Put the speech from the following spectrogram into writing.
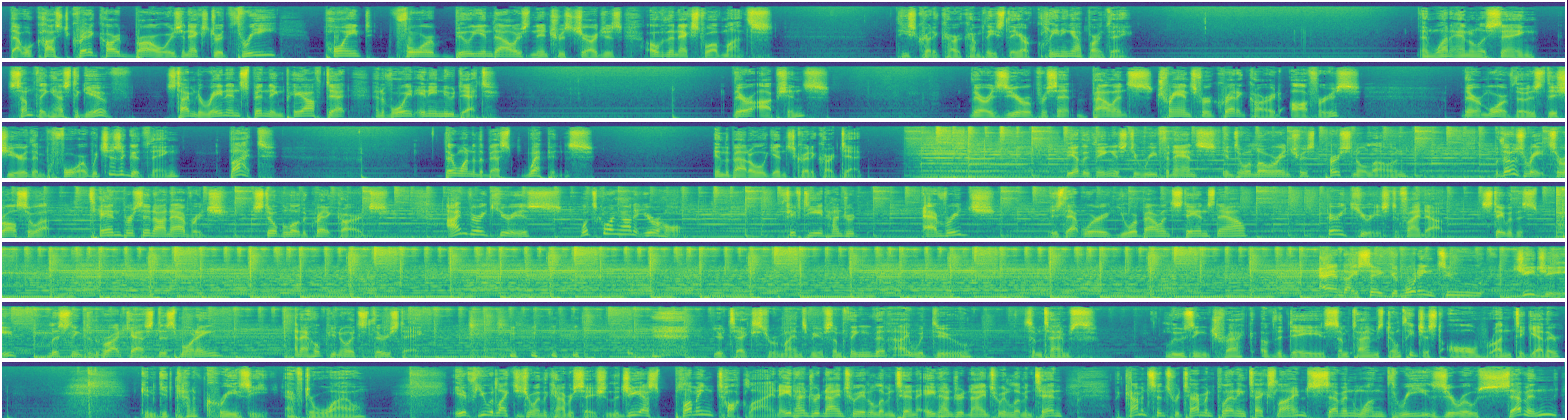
That will cost credit card borrowers an extra $3.4 billion in interest charges over the next 12 months. These credit card companies, they are cleaning up, aren't they? And one analyst saying, something has to give. It's time to rein in spending, pay off debt, and avoid any new debt. There are options. There are 0% balance transfer credit card offers. There are more of those this year than before, which is a good thing. But they're one of the best weapons in the battle against credit card debt. The other thing is to refinance into a lower interest personal loan. But those rates are also up 10% on average, still below the credit cards. I'm very curious what's going on at your home? 5800 average? Is that where your balance stands now? Very curious to find out. Stay with us. And I say good morning to Gigi, listening to the broadcast this morning. And I hope you know it's Thursday. Your text reminds me of something that I would do. Sometimes losing track of the days. Sometimes don't they just all run together? can get kind of crazy after a while. If you would like to join the conversation, the GS Plumbing Talk Line, 800 928 1110, 800 928 1110. The Common Sense Retirement Planning text line, 71307.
